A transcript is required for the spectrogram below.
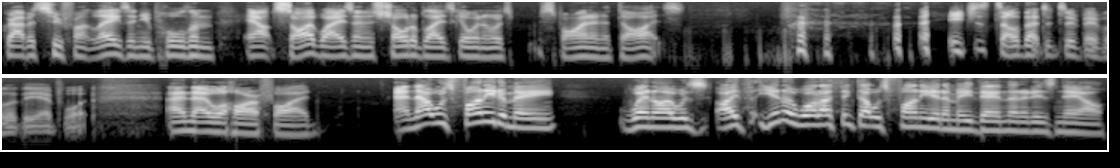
grab its two front legs and you pull them out sideways, and its shoulder blades go into its spine and it dies. he just told that to two people at the airport, and they were horrified. And that was funny to me when I was I. You know what? I think that was funnier to me then than it is now.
